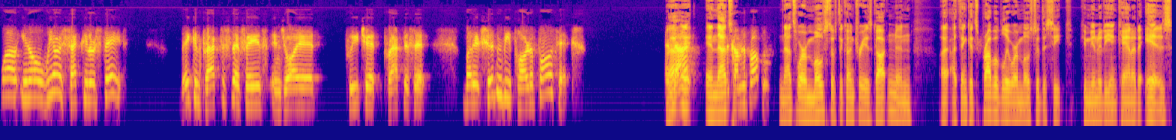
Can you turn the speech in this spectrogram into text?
Well, you know, we are a secular state. They can practice their faith, enjoy it, preach it, practice it, but it shouldn't be part of politics. And, uh, that and that's becomes a problem. And that's where most of the country has gotten, and I, I think it's probably where most of the Sikh community in Canada is.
